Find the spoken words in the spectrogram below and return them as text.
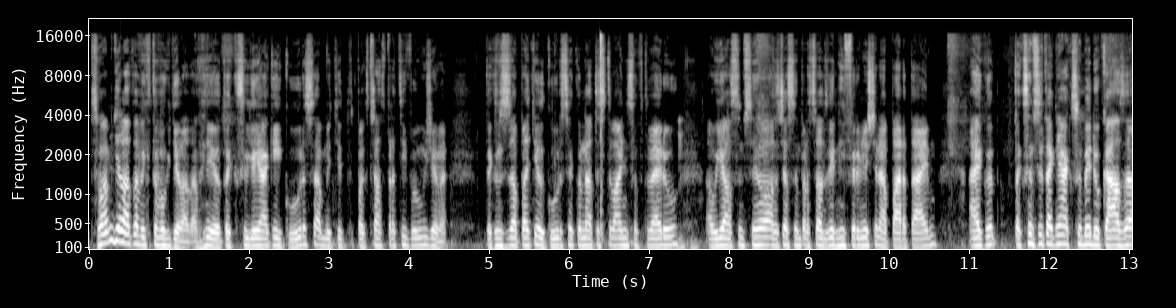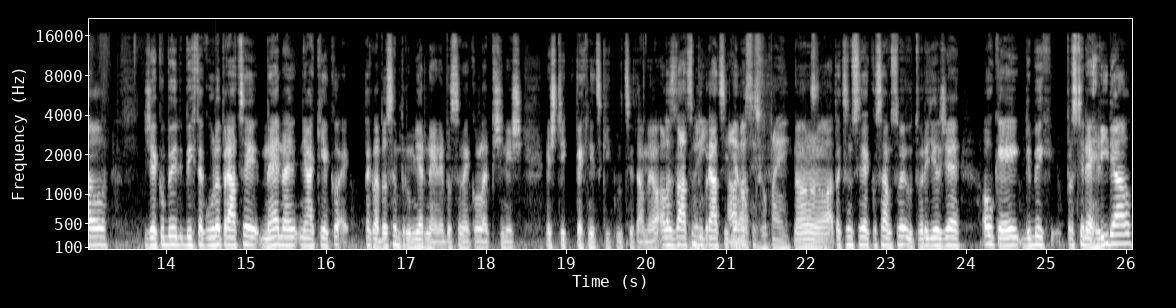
co mám dělat, abych to mohl dělat? A jo, tak si udělal nějaký kurz a my ti pak třeba s prací pomůžeme. Tak jsem si zaplatil kurz jako na testování softwaru a udělal jsem si ho a začal jsem pracovat v jedné firmě ještě na part-time. A jako, tak jsem si tak nějak sobě dokázal že jakoby bych takovouhle práci, ne na nějaký jako, takhle byl jsem průměrný, nebo jsem jako lepší než, než ti technický kluci tam, jo, ale zvládl jsem tu práci dělat. Ale schopný. No, no, no, a tak jsem si jako sám sobě utvrdil, že OK, kdybych prostě nehlídal,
